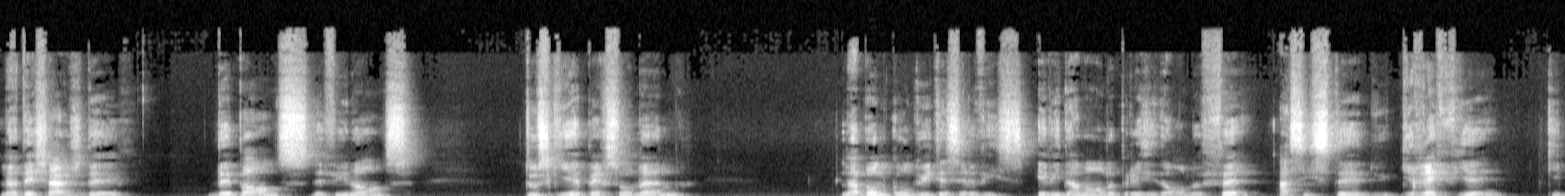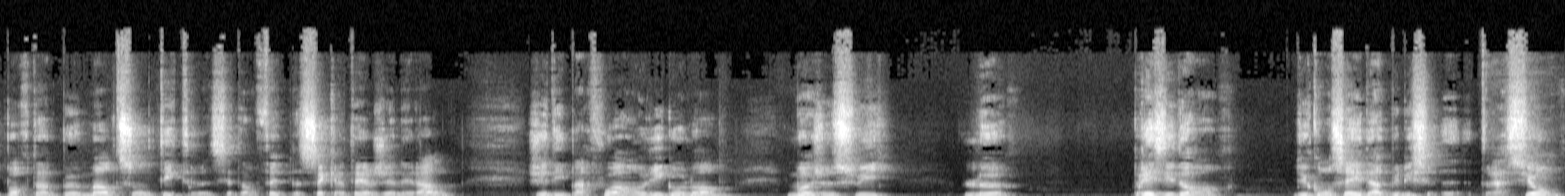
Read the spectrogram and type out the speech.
la décharge des dépenses, des finances, tout ce qui est personnel, la bonne conduite et service. Évidemment, le président le fait, assisté du greffier, qui porte un peu mal son titre, c'est en fait le secrétaire général. Je dis parfois en rigolant, moi je suis le président du conseil d'administration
